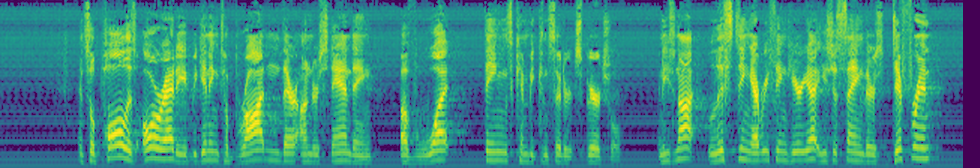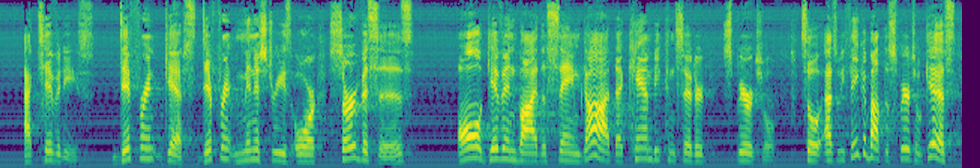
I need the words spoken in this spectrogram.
And so Paul is already beginning to broaden their understanding of what things can be considered spiritual. And he's not listing everything here yet. He's just saying there's different activities, different gifts, different ministries or services, all given by the same God that can be considered spiritual. So as we think about the spiritual gifts,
